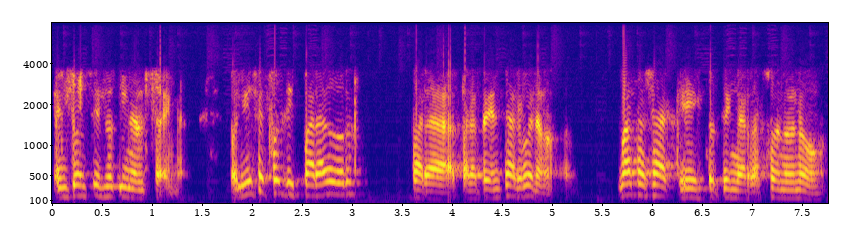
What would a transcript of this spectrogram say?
entonces no tiene Alzheimer. Bueno, y ese fue el disparador para, para pensar, bueno, más allá que esto tenga razón o no,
